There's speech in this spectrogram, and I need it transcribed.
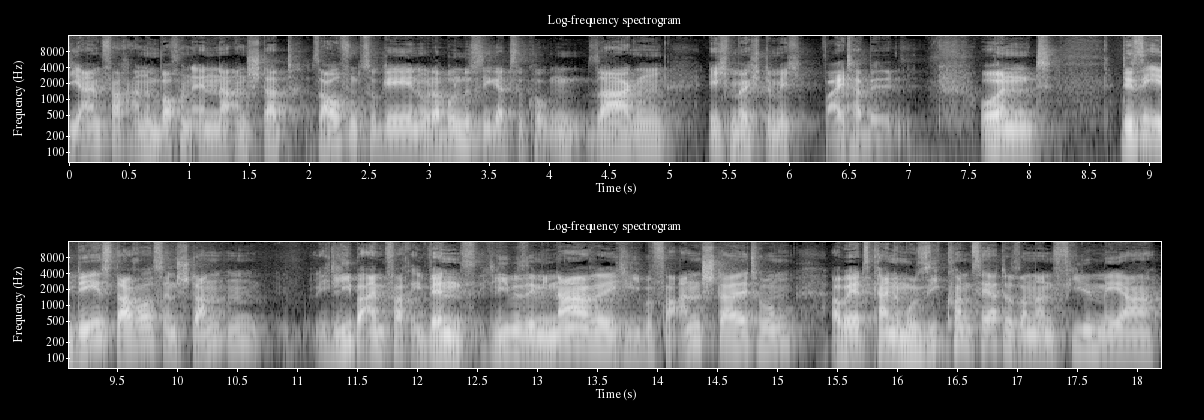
die einfach an einem Wochenende, anstatt saufen zu gehen oder Bundesliga zu gucken, sagen, ich möchte mich weiterbilden. Und diese Idee ist daraus entstanden, ich liebe einfach Events, ich liebe Seminare, ich liebe Veranstaltungen, aber jetzt keine Musikkonzerte, sondern vielmehr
